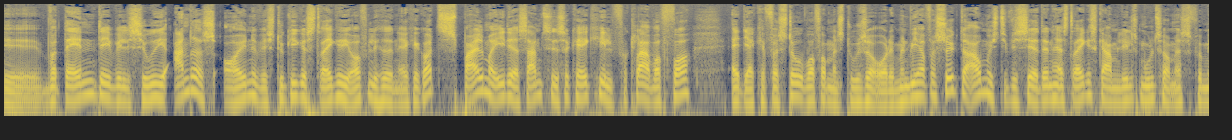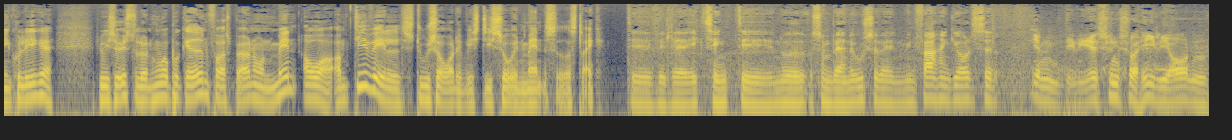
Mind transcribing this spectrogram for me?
øh, hvordan det ville se ud i andres øjne, hvis du gik og strikkede i offentligheden. Jeg kan godt spejle mig i det, og samtidig så kan jeg ikke helt forklare, hvorfor at jeg kan forstå, hvorfor man stusser over det. Men vi har forsøgt at afmystificere den her strikkeskam en lille smule, Thomas, for min kollega Louise Østerlund, hun var på gaden for at spørge nogle mænd over, om de ville stusse over det, hvis de så en mand sidde og strikke. Det vil jeg ikke tænke, det er noget som værende usædvanligt. Min far, han gjorde det selv. Jamen, det vil jeg synes var helt i orden,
